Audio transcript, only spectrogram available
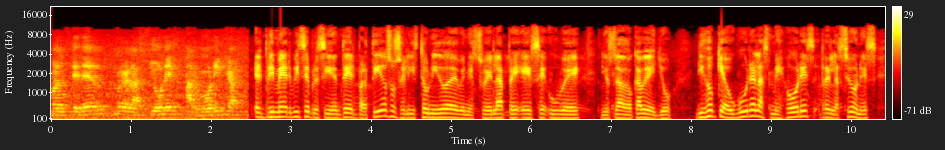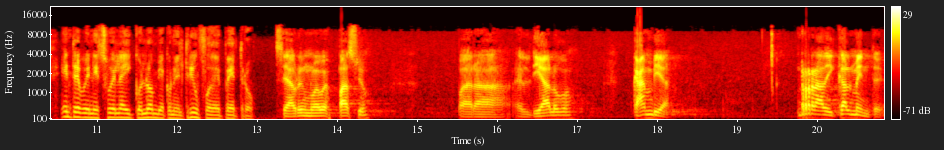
mantener relaciones armónicas. El primer vicepresidente del Partido Socialista Unido de Venezuela, PSV, Diosdado Cabello, dijo que augura las mejores relaciones entre Venezuela y Colombia con el triunfo de Petro. Se abre un nuevo espacio para el diálogo, cambia radicalmente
